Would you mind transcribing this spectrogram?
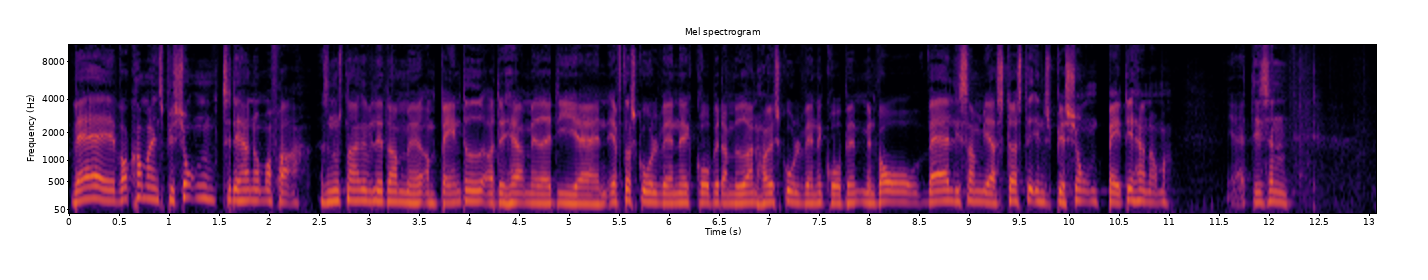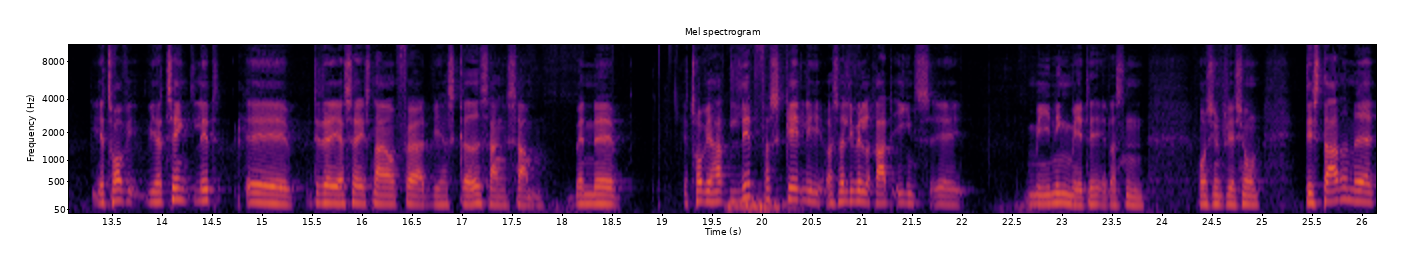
Hvad, øh, hvor kommer inspirationen til det her nummer fra? Altså nu snakkede vi lidt om, øh, om bandet og det her med, at I er en efterskolevennegruppe, der møder en højskolevennegruppe. Men hvor, hvad er ligesom jeres største inspiration bag det her nummer? Ja, det er sådan... Jeg tror, vi, vi har tænkt lidt... Øh, det der, jeg sagde snakke om før, at vi har skrevet sange sammen. Men øh, jeg tror, vi har haft lidt forskellige, og så alligevel ret ens øh, mening med det, eller sådan vores inspiration. Det startede med, at,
